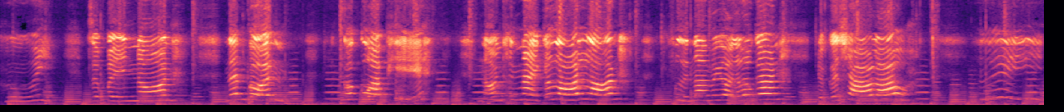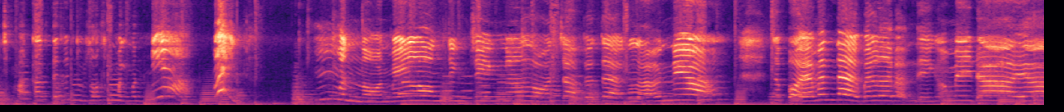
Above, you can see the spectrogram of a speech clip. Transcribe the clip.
เฮ้ย จะไปนอนด้านบน ก็กลัวผี นอนข้างในก็ร้อนร้อน ฝืนนอนไปก่อนก็แล้วกัน เดี๋ยวก็เช้าแล้ว เฮ้ย จะ จริงๆอะร้อนจับจะแตกแล้วเนี่ย จะปล่อยให้มันแตกไปเลยแบบนี้ก็ไม่ได้อะ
